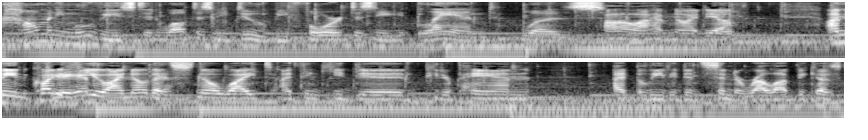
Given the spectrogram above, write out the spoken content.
how many movies did Walt Disney do before Disneyland was? Oh, I have no idea. I mean, quite a few. I know that yeah. Snow White. I think he did Peter Pan. I believe he did Cinderella because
